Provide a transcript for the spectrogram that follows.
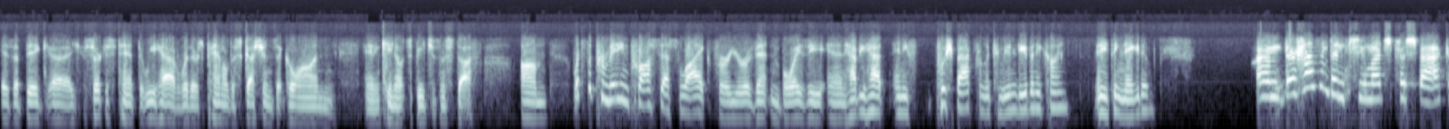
is a big uh, circus tent that we have where there's panel discussions that go on and keynote speeches and stuff. Um, what's the permitting process like for your event in Boise, and have you had any pushback from the community of any kind? Anything negative? Um, there hasn't been too much pushback.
